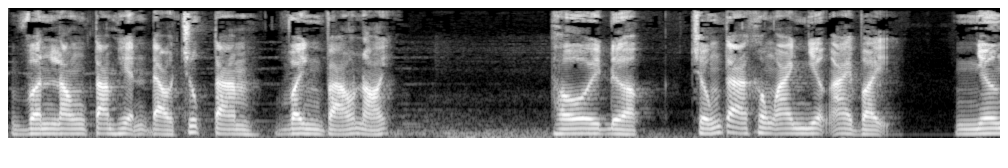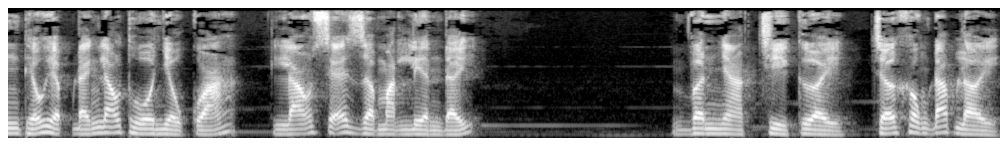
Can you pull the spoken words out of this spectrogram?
Vân Long Tam Hiện Đào Trúc Tam vênh váo nói. Thôi được, Chúng ta không ai nhượng ai vậy. Nhưng thiếu hiệp đánh lão thua nhiều quá, Lão sẽ dập mặt liền đấy. Vân Nhạc chỉ cười, Chớ không đáp lời,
